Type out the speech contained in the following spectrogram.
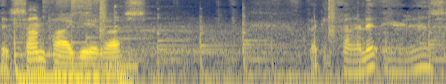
that SunPie gave us. If I can find it, here it is.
